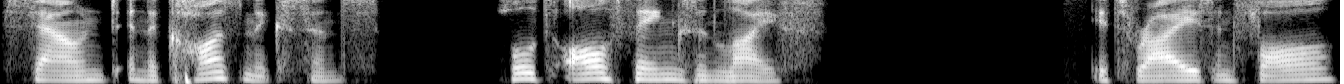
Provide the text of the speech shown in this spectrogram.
sound in the cosmic sense holds all things in life. Its rise and fall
